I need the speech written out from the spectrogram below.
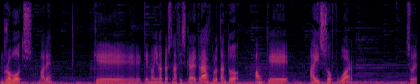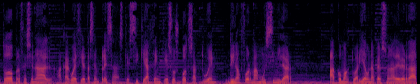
robots, ¿vale? Que, no hay una persona física detrás, por lo tanto, aunque hay software sobre todo profesional, a cargo de ciertas empresas que sí que hacen que esos bots actúen de una forma muy similar a como actuaría una persona de verdad,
